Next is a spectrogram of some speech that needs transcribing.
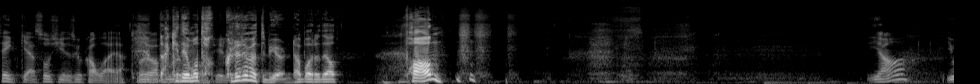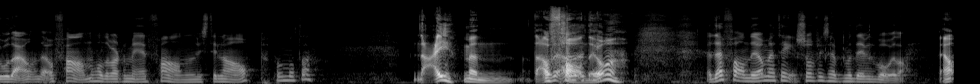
Tenker jeg, så kynisk og kald er jeg. Det er ikke det om å takle det, vet du, Bjørn. Det er bare det at Faen! Ja. Jo, det er jo, det er jo faen. Hadde det vært mer faen enn hvis de la opp, på en måte. Nei, men det er jo faen, det òg. Det er faen det, òg. Men jeg tenker, sånn eksempel med David Bowie, da. Ja.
